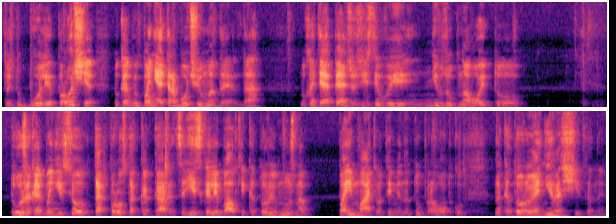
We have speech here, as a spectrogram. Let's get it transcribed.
То есть более проще, ну как бы понять рабочую модель, да. Ну хотя, опять же, если вы не в зуб ногой, то тоже как бы не все так просто, как кажется. Есть колебалки, которые нужно поймать вот именно ту проводку, на которую они рассчитаны.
